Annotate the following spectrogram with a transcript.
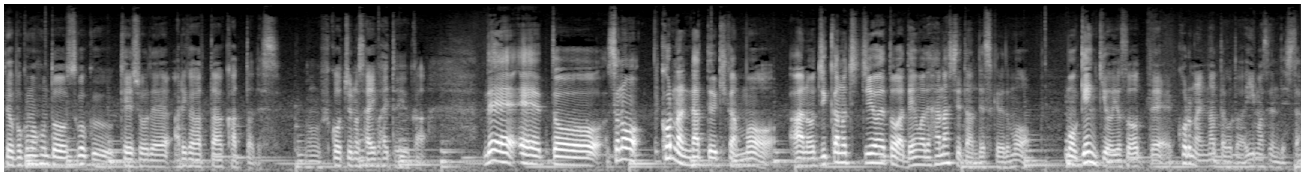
けど僕も本当すごく軽症でありがたかったです、うん、不幸中の幸いというか。でえっ、ー、とそのコロナになってる期間もあの実家の父親とは電話で話してたんですけれどももう元気を装ってコロナになったことは言いませんでした。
